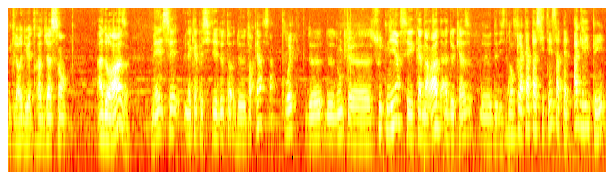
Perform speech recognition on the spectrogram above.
Donc il aurait dû être adjacent à Doraz. Mais c'est la capacité de, de Torca, ça? Oui. De, donc euh, soutenir ses camarades à deux cases de, distance. Donc la capacité s'appelle agripper.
